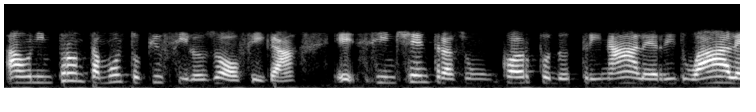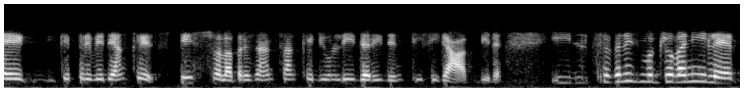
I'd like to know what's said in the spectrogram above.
ha un'impronta molto più filosofica e si incentra su un corpo dottrinale, rituale che prevede anche spesso la presenza anche di un leader identificabile. Il satanismo giovanile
